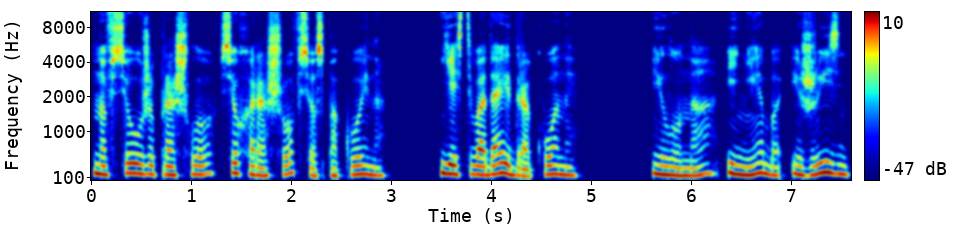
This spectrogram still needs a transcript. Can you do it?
Но все уже прошло, все хорошо, все спокойно. Есть вода и драконы, и луна, и небо, и жизнь,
